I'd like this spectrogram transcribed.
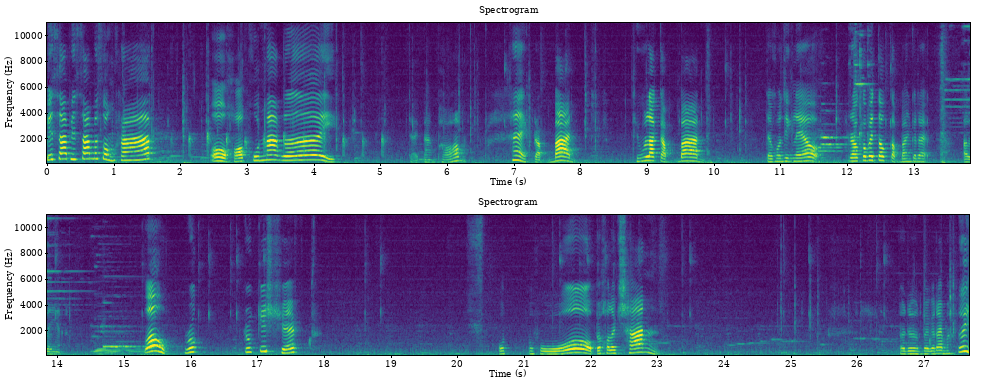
พิซซ่าพิซซ่ามาส่งครับ โอ้ขอบคุณมากเลย จ่ายตังค์พร้อม ให้กลับบ้าน ถึงเวลากลับบ้าน แต่ความจริงแล้ว เราก็ไม่ต้องกลับบ้านก็ได้ อะไรเนี่ยว้าวรุกรุกกี้เชฟโอ้โห เป็นคอลเลกชันเราเดินไปก็ได้มาเฮ้ย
